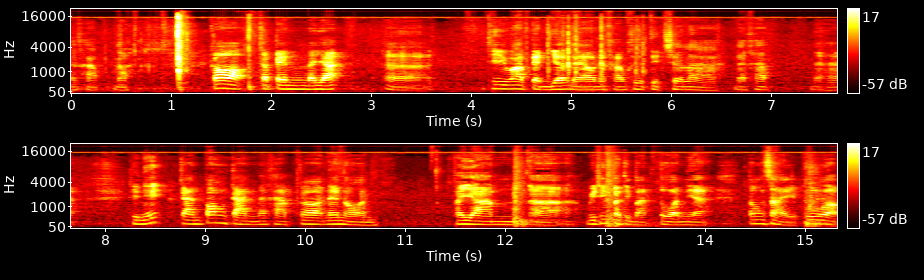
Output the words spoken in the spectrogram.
นะครับเนาะก็จะเป็นระยะที่ว่าเป็นเยอะแล้วนะครับ คือติดเชื้อรานะครับนะฮะทีนี้การป้องกันนะครับก็แน่นอนพยายามวิธีปฏิบัติตัวเนี่ยต้องใส่พวก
